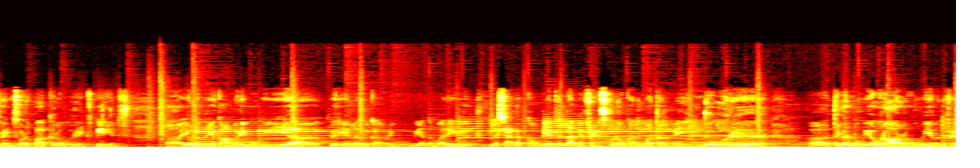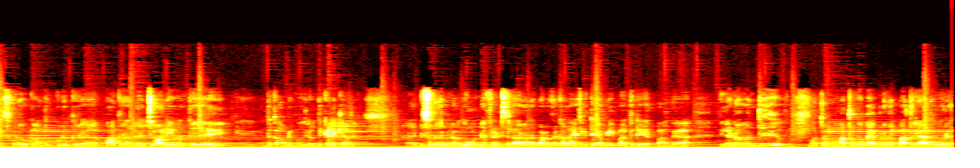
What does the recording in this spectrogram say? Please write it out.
ஃப்ரெண்ட்ஸோட பார்க்குற ஒரு எக்ஸ்பீரியன்ஸ் எவ்வளோ பெரிய காமெடி மூவி பெரிய லெவல் காமெடி மூவி அந்த மாதிரி இல்லை ஸ்டாண்டப் காமெடி அது எல்லாமே ஃப்ரெண்ட்ஸ் கூட உட்காந்து பார்த்தாலுமே இந்த ஒரு த்ரில்லர் மூவியோ ஒரு ஹாரர் மூவியோ வந்து ஃப்ரெண்ட்ஸ் கூட உட்காந்து கொடுக்குற பார்க்குற அந்த ஜாலி வந்து இந்த காமெடி மூவியில் வந்து கிடைக்காது. எப்படி சொல்கிறது அப்படின்னா வந்து ஒன்று ஃப்ரெண்ட்ஸ் எல்லாரும் அந்த படத்தை கலாய்ச்சிக்கிட்டே அப்படியே பார்த்துட்டே இருப்பாங்க. இல்லைனா வந்து மற்றவங்க மற்றவங்க பயப்படுறத பார்த்துட்டு அது ஒரு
